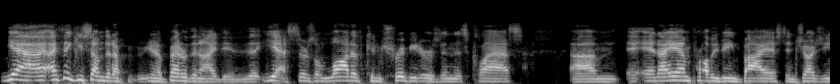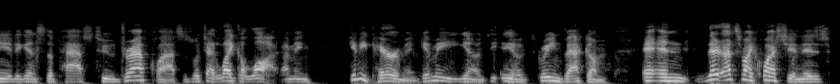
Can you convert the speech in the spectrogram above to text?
yeah, I think you summed it up, you know, better than I did. That yes, there's a lot of contributors in this class, um, and I am probably being biased and judging it against the past two draft classes, which I like a lot. I mean, give me Perriman, give me, you know, you know, Green Beckham, and, and there, that's my question is.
